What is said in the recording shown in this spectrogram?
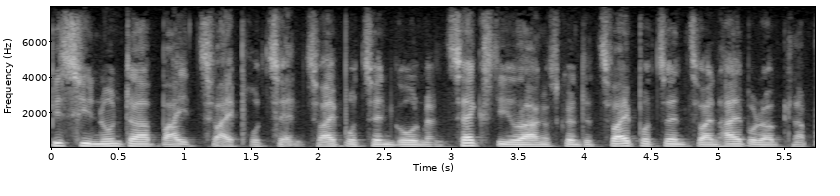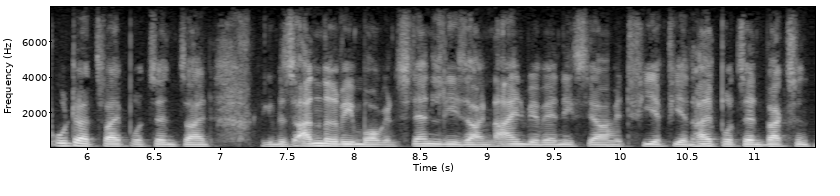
bis hinunter bei zwei Prozent. Zwei Prozent Goldman Sachs, die sagen, es könnte zwei Prozent, zweieinhalb oder knapp unter zwei Prozent sein. Da gibt es andere wie Morgan Stanley, die sagen, nein, wir werden nächstes Jahr mit vier, viereinhalb Prozent wachsen.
